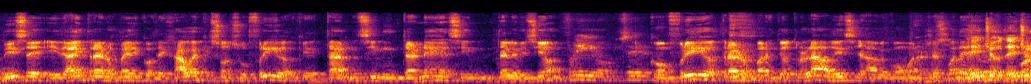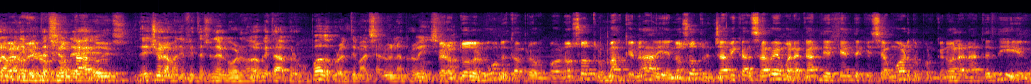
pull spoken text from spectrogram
dice, y de ahí trae los médicos de Jahwe que son sufridos, que están sin internet, sin televisión, Frío, sí. con frío, traerlos para este otro lado, dice, ya ve cómo van a responder. De hecho, de hecho, la manifestación de, de hecho, la manifestación del gobernador que estaba preocupado por el tema de salud en la provincia. Pero ¿no? todo el mundo está preocupado, nosotros más que nadie, nosotros en Chamical sabemos la cantidad de gente que se ha muerto porque no la han atendido.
